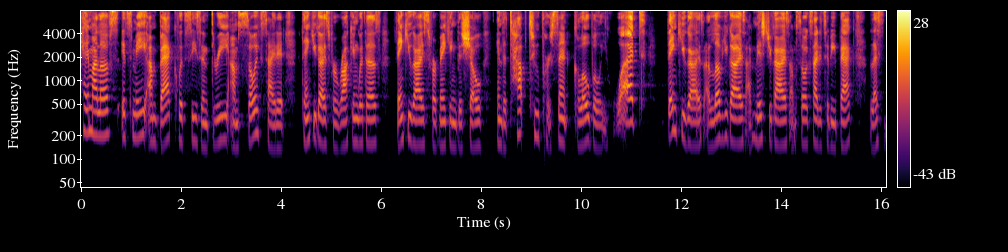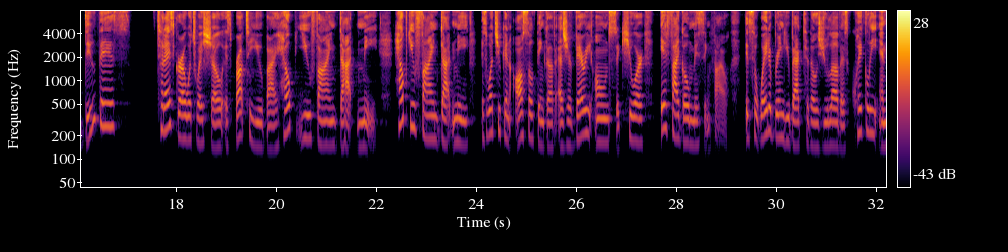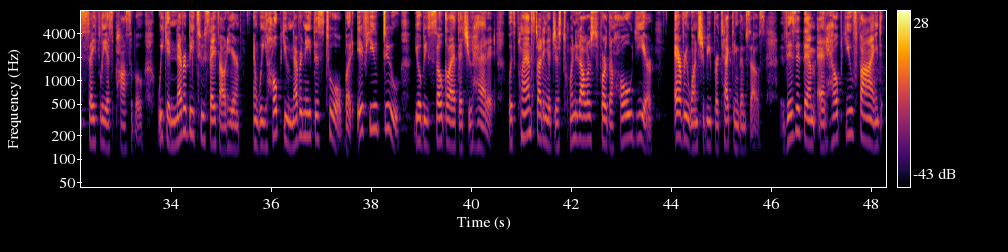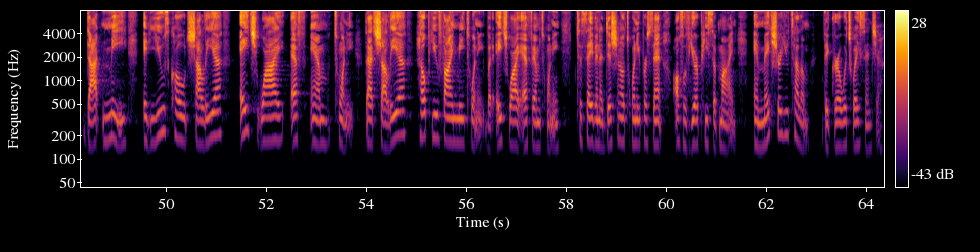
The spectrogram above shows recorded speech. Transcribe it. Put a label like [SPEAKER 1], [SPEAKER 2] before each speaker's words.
[SPEAKER 1] Hey, my loves, it's me. I'm back with season three. I'm so excited. Thank you guys for rocking with us. Thank you guys for making the show in the top 2% globally. What? Thank you guys. I love you guys. I missed you guys. I'm so excited to be back. Let's do this. Today's Girl Which Way show is brought to you by HelpYouFind.me. HelpYouFind.me is what you can also think of as your very own secure if I go missing file. It's a way to bring you back to those you love as quickly and safely as possible. We can never be too safe out here and we hope you never need this tool, but if you do, you'll be so glad that you had it. With plans starting at just $20 for the whole year, everyone should be protecting themselves. Visit them at helpyoufind.me and use code Shalia HYFM20. That's Shalia, help you find me 20, but HYFM20 to save an additional 20% off of your peace of mind. And make sure you tell them the girl which way sent you.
